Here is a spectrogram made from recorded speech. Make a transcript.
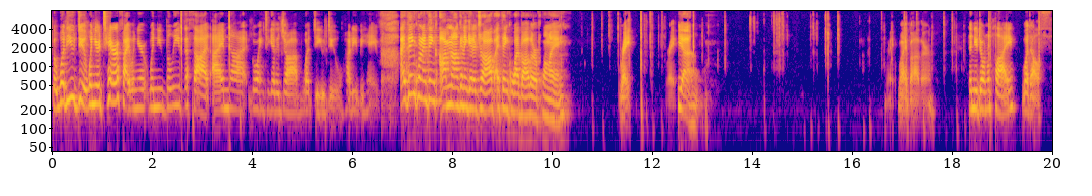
but what do you do when you're terrified when you're when you believe the thought i'm not going to get a job what do you do? How do you behave? I think when i think i'm not going to get a job i think why bother applying? Right right. Yeah. Right why bother then you don't apply. What else?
